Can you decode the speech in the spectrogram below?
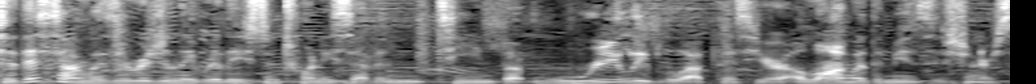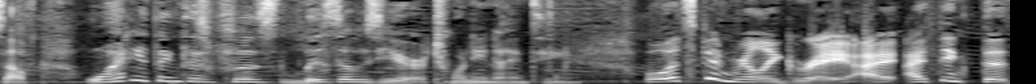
So this song was originally released in 2017, but really blew up this year, along with the musician herself. Why do you think this was Lizzo's year, 2019? Well, it's been really great. I, I think the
